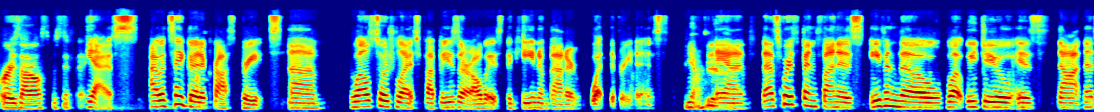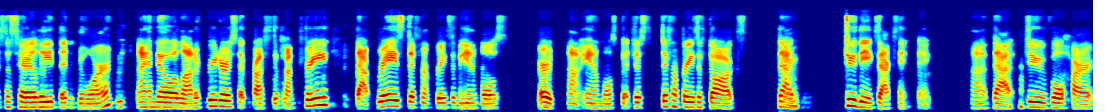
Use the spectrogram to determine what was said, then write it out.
or is that all specific? Yes, I would say good across breeds. Um, well socialized puppies are always the key, no matter what the breed is. Yeah. Yeah. And that's where it's been fun is even though what we do is not necessarily the norm, I know a lot of breeders across the country that raise different breeds of animals, or not animals, but just different breeds of dogs that Right. do the exact same thing. Uh, that do Volhard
